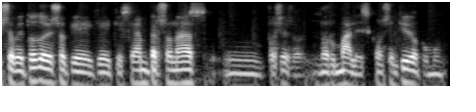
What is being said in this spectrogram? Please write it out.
sobre todo eso, que, que sean personas, mm, pues eso, normales, con sentido común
